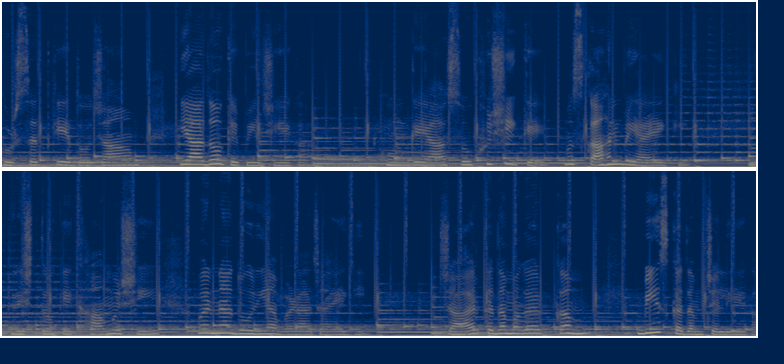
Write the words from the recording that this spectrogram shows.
फुर्सत के दो जाम, यादों के पीजिएगा। होंगे आँसू खुशी के, मुस्कान भी आएगी। रिश्तों की खामोशी, वरना दूरियाँ बढ़ा जाएगी। चार कदम अगर कम, बीस कदम चलिएगा।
